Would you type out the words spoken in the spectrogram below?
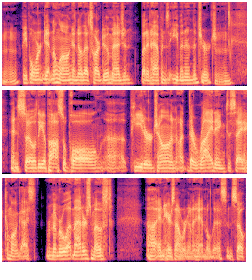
Mm-hmm. People weren't getting along. I know that's hard to imagine, but it happens even in the church. Mm-hmm. And so the Apostle Paul, uh, Peter, John, uh, they're writing to say, hey, come on, guys, remember what matters most uh, and here's how we're going to handle this. And so,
